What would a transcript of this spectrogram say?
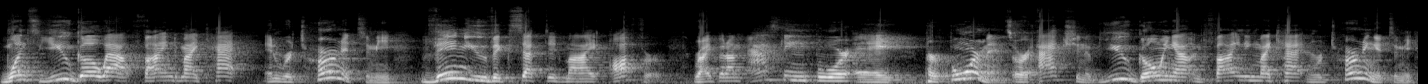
Once you go out, find my cat, and return it to me, then you've accepted my offer, right? But I'm asking for a performance or action of you going out and finding my cat and returning it to me.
